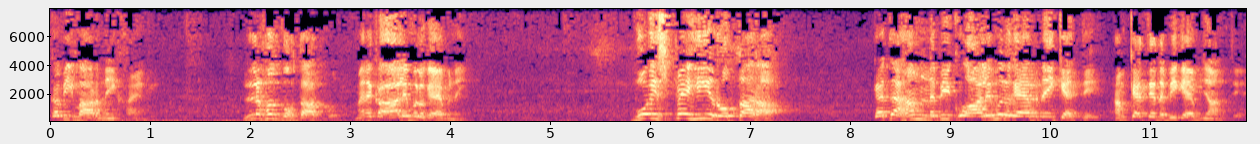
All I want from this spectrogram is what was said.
کبھی مار نہیں کھائیں گے۔ لفظ محتاط بول۔ میں نے کہا عالم الغیب نہیں۔ وہ اس پہ ہی روتا رہا۔ کہتا ہے ہم نبی کو عالم الغیب نہیں کہتے۔ ہم کہتے ہیں نبی غیب جانتے ہیں۔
